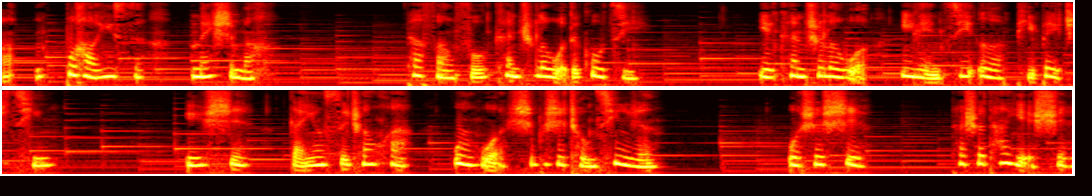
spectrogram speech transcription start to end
啊，不好意思，没什么。他仿佛看出了我的顾忌，也看出了我一脸饥饿疲惫之情，于是改用四川话问我是不是重庆人。我说是，他说他也是。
